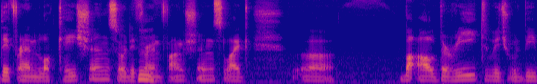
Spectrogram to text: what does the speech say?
different locations or different functions, like uh, Baal Berit, which would be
